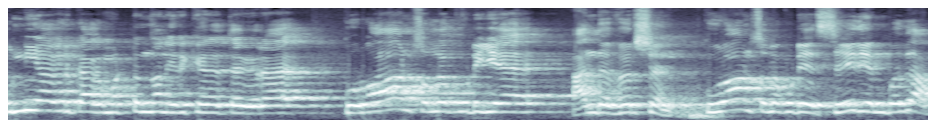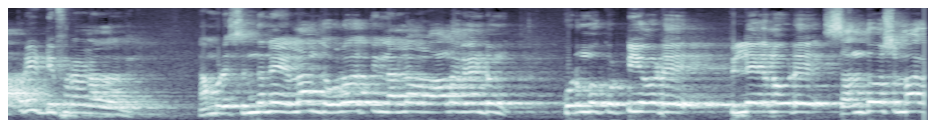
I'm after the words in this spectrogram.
துன்யாவிற்காக மட்டும்தான் இருக்கிறதே தவிர குரான் சொல்லக்கூடிய அந்த வெர்ஷன் குரான் சொல்லக்கூடிய செய்தி என்பது அப்படியே டிஃப்ரெண்டானது நம்முடைய சிந்தனை எல்லாம் இந்த உலகத்தில் நல்லா வாழ வேண்டும். குடும்ப குட்டியோடு பிள்ளைகளோடு சந்தோஷமாக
